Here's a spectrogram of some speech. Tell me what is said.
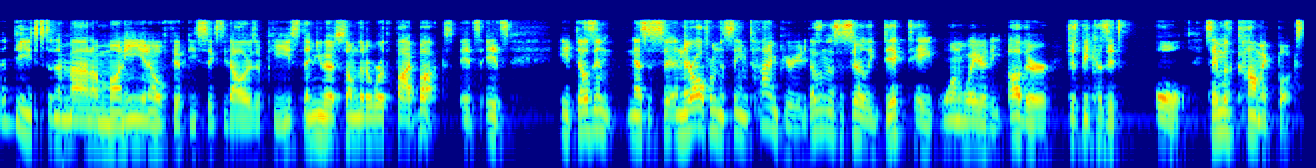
a decent amount of money, you know, 50 60 dollars a piece. Then you have some that are worth 5 bucks. It's it's it doesn't necessarily and they're all from the same time period. It doesn't necessarily dictate one way or the other just because it's old. Same with comic books.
